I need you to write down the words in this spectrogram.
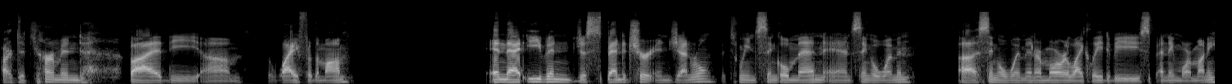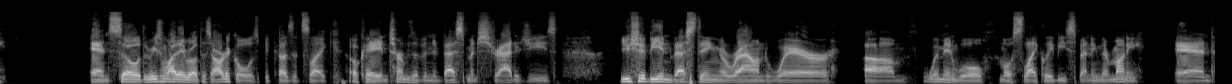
are determined by the um, the wife or the mom and that even just expenditure in general between single men and single women, uh, single women are more likely to be spending more money. And so the reason why they wrote this article is because it's like, okay, in terms of an investment strategies, you should be investing around where um, women will most likely be spending their money. And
